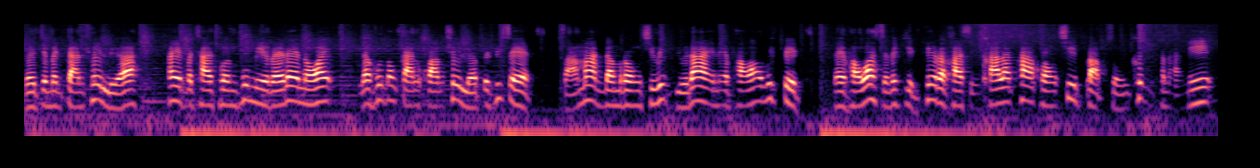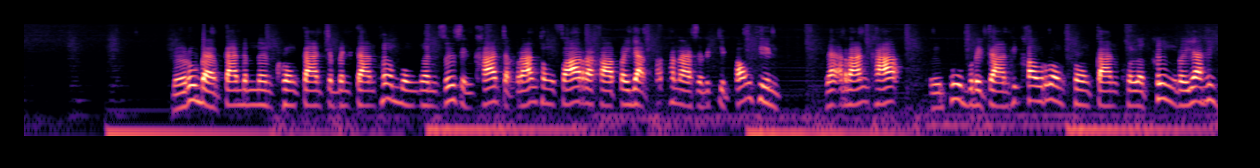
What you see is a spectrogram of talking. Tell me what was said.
โดยจะเป็นการช่วยเหลือให้ประชาชนผู้มีรายได้น้อย และผู้ต้องการความช่วยเหลือเป็นพิเศษ สามารถดำรงชีวิตอยู่ได้ในภาวะวิกฤต ในภาวะเศรษฐกิจที่ราคาสินค้าและค่าครองชีพปรับสูงขึ้นขณะนี้ โดยรูปแบบการดำเนินโครงการจะเป็นการเพิ่มวงเงินซื้อสินค้าจากร้านธงฟ้าราคาประหยัดพัฒนาเศรษฐกิจท้องถิ่น และร้านค้าหรือผู้บริการที่เข้าร่วมโครงการคนละครึ่งระยะที่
